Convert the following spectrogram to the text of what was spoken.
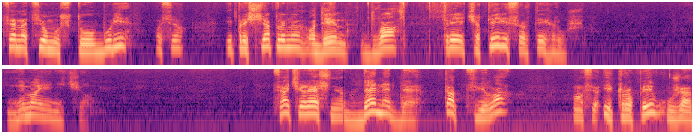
Це на цьому стовбурі. Ось. І прищеплено один, два, три, чотири сорти груш. Немає нічого. Ця черешня де-не-де. Так цвіла, ось, і кропив, уже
